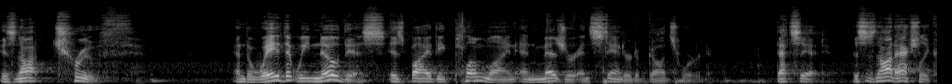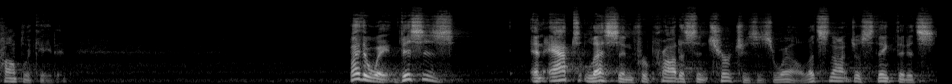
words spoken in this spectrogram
is not truth and the way that we know this is by the plumb line and measure and standard of God's Word. That's it. This is not actually complicated. By the way, this is an apt lesson for Protestant churches as well. Let's not just think that it's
